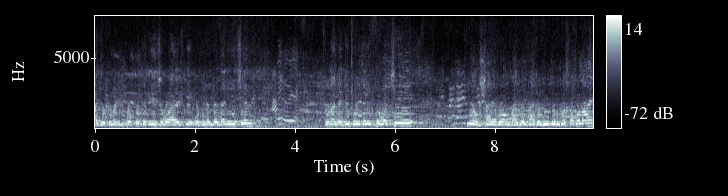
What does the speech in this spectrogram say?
আজ কমিটির পক্ষ থেকে সবাইকে অভিনন্দন জানিয়েছেন। টুর্নামেন্টটি পরিচালিত হচ্ছে ইয়ংস্টার এবং বাইবেল ক্লাবের গুরুত্ব ব্যবস্থাপনায়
